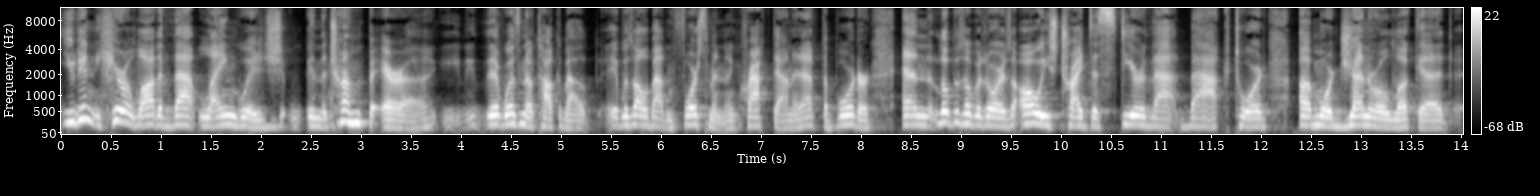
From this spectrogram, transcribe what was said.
you didn't hear a lot of that language in the Trump era. There was no talk about it was all about enforcement and crackdown and at the border. And Lopez Obrador has always tried to steer that back toward a more general look at uh,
